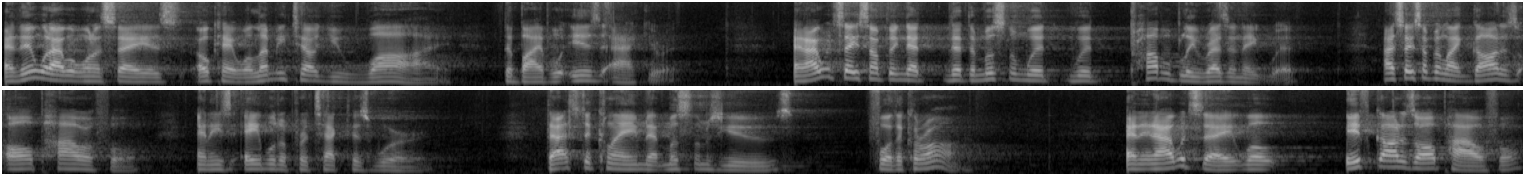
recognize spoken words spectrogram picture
And then what I would want to say is, okay, well, let me tell you why the Bible is accurate. And I would say something that, that the Muslim would, would probably resonate with. I'd say something like God is all powerful and he's able to protect his word. That's the claim that Muslims use for the Quran. And I would say, well, if God is all powerful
